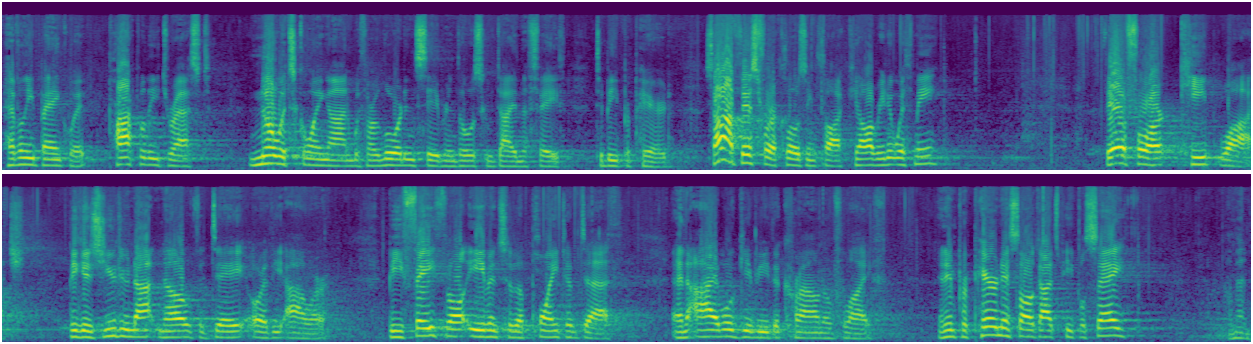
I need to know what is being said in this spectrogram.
Heavenly banquet, properly dressed, know what's going on with our Lord and Savior and those who died in the faith to be prepared. So, how about this for a closing thought? Can y'all read it with me? Therefore, keep watch, because you do not know the day or the hour. Be faithful even to the point of death and I will give you the crown of life. And in preparedness, all God's people say, Amen.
